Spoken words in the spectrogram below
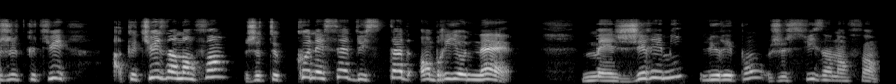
je, que tu es un enfant, je te connaissais du stade embryonnaire. Mais Jérémie lui répond, je suis un enfant.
